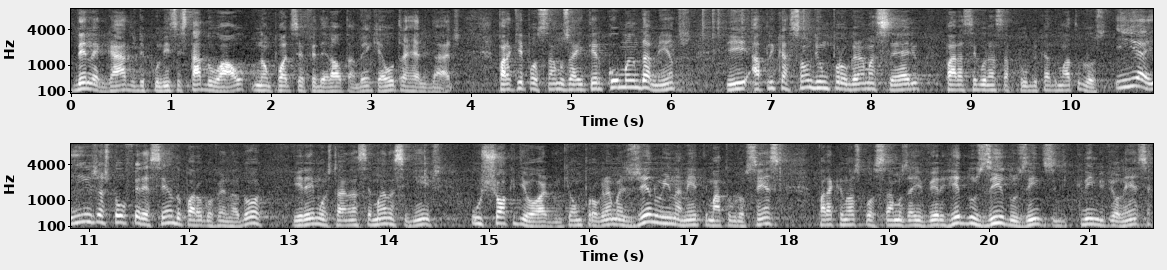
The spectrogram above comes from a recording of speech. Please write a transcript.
delegado de polícia estadual, não pode ser federal também, que é outra realidade para que possamos aí ter comandamentos e aplicação de um programa sério para a segurança pública do Mato Grosso. E aí já estou oferecendo para o governador, irei mostrar na semana seguinte, o Choque de Ordem, que é um programa genuinamente mato-grossense para que nós possamos aí ver reduzidos os índices de crime e violência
